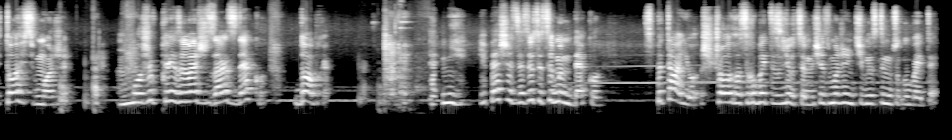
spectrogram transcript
хтось може. Може, призовеш зараз деко? Добре. Та ні, я перше зв'язуся з самим деко. Спитаю, що зробити з люцем, чи зможе чимось з тим зробити.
